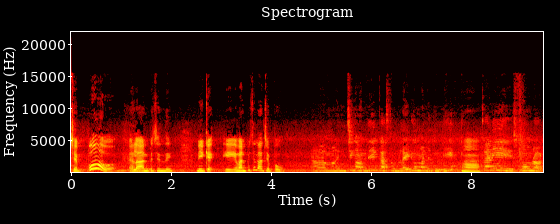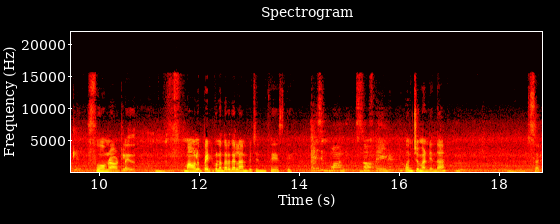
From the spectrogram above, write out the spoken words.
చెప్పు. ఎలా అనిపించింది? నీకే ఏమనిపించిందో అది చెప్పు. మంచిగా ఉంది కాస్త లైట్గా మండుతుంది! కానీ స్పోమ్ రావట్లేదు ఫోమ్ రావట్లేదు. మామూలుగా పెట్టుకున్న తర్వాత ఎలా అనిపించింది ఫేస్‌కి? కొంచెం మండిందా? సరే.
